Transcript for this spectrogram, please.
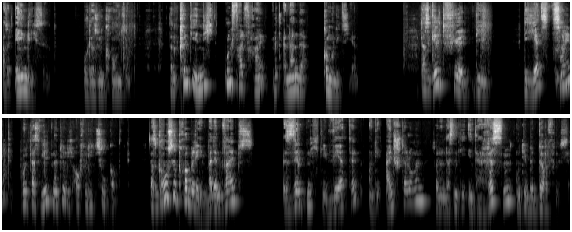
also ähnlich sind oder synchron sind, dann könnt ihr nicht unfallfrei miteinander kommunizieren. Das gilt für die, die Jetztzeit und das gilt natürlich auch für die Zukunft. Das große Problem bei den Vibes sind nicht die Werte und die Einstellungen, sondern das sind die Interessen und die Bedürfnisse.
